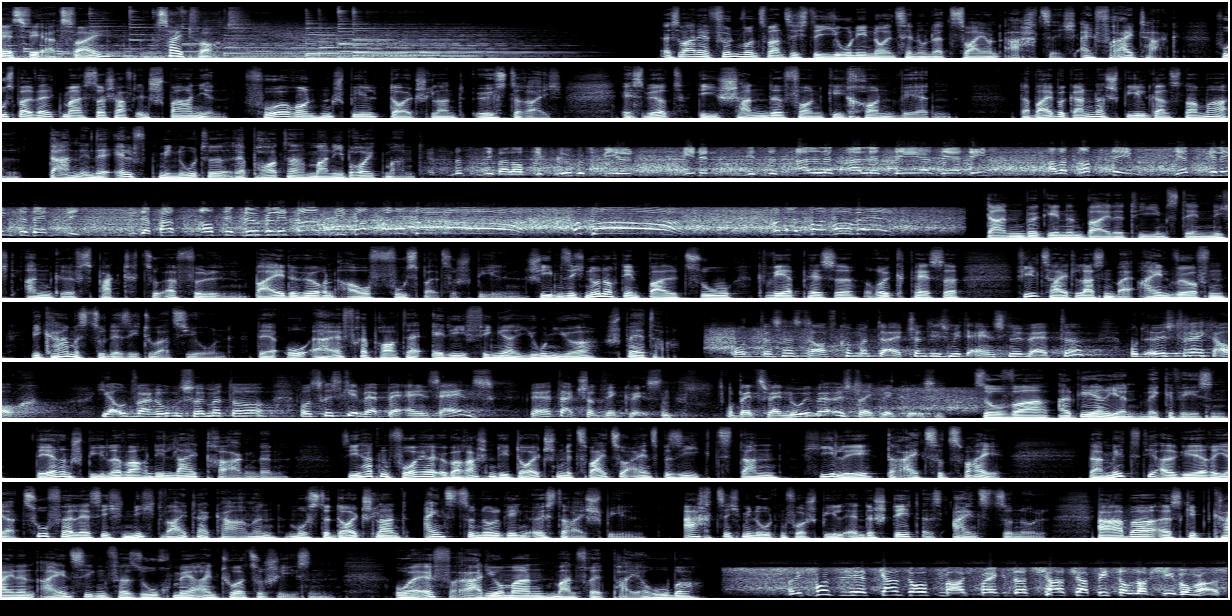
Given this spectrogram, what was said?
SWR 2 Zeitwort Es war der 25. Juni 1982, ein Freitag. Fußball-Weltmeisterschaft in Spanien. Vorrundenspiel Deutschland-Österreich. Es wird die Schande von Gijon werden. Dabei begann das Spiel ganz normal. Dann in der elften Minute Reporter Manny Breukmann. Jetzt Sie mal auf die Flügel spielen. Innen ist es alles, alles sehr, sehr dicht. Aber trotzdem, jetzt gelingt es endlich. Dieser Pass auf den Flügel ist. Wie kommt und Tor! Und Tor! Und das war Ruben! Dann beginnen beide Teams den Nicht-Angriffspakt zu erfüllen. Beide hören auf, Fußball zu spielen, schieben sich nur noch den Ball zu, Querpässe, Rückpässe, viel Zeit lassen bei Einwürfen. Wie kam es zu der Situation? Der ORF-Reporter Eddie Finger Junior später. Und das heißt, draufkommen, Deutschland ist mit 1-0 weiter und Österreich auch. Ja, und warum soll man da was riskieren? Weil bei 1-1 wäre Deutschland weg gewesen. Und bei 2-0 wäre Österreich weg gewesen. So war Algerien weg gewesen. Deren Spieler waren die Leidtragenden. Sie hatten vorher überraschend die Deutschen mit 2 zu 1 besiegt, dann Chile 3 zu 2. Damit die Algerier zuverlässig nicht weiterkamen, musste Deutschland 1 zu 0 gegen Österreich spielen. 80 Minuten vor Spielende steht es 1 zu 0. Aber es gibt keinen einzigen Versuch mehr, ein Tor zu schießen. ORF-Radiomann Manfred Peierhuber. Und ich muss es jetzt ganz offen aussprechen, das schaut schon ein bisschen nach Schiebung aus.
